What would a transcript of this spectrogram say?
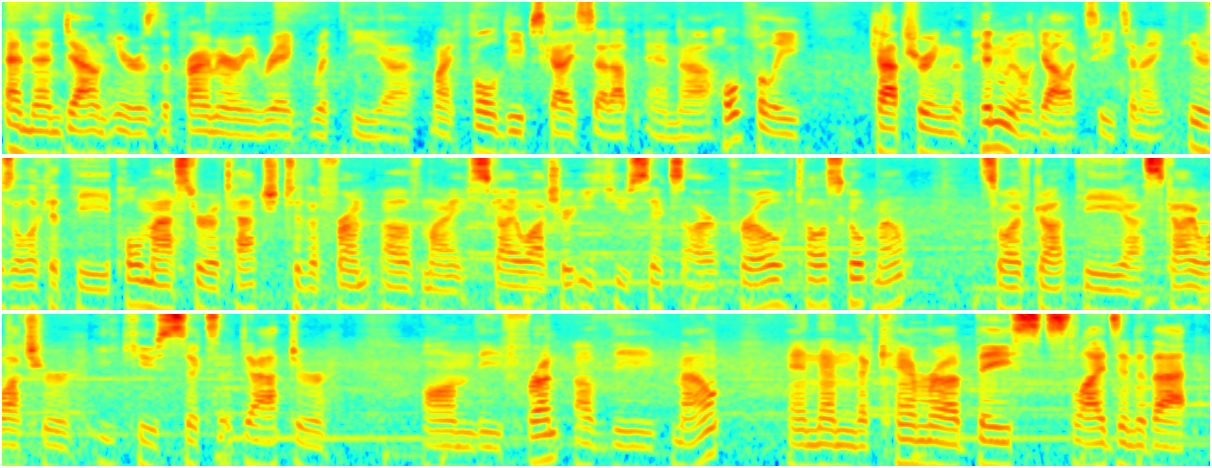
And then down here is the primary rig with the uh, my full deep sky setup and uh, hopefully capturing the Pinwheel Galaxy tonight. Here's a look at the Polemaster attached to the front of my Skywatcher EQ6R Pro telescope mount. So I've got the uh, Skywatcher EQ6 adapter on the front of the mount and then the camera base slides into that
